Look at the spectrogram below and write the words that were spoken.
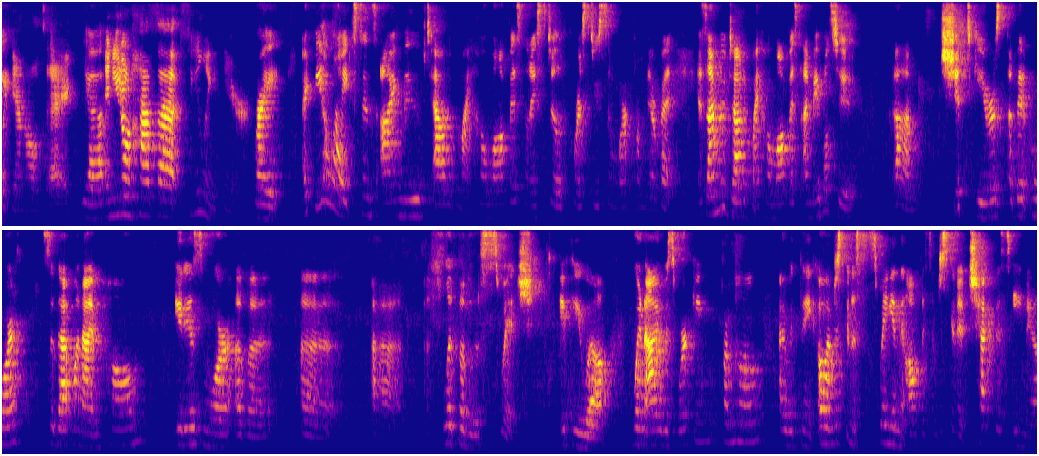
Right. again all day, Yeah, and you don't have that feeling here. right. I feel like since I moved out of my home office, and I still, of course, do some work from there, but as I moved out of my home office, I'm able to um, shift gears a bit more so that when I'm home, it is more of a, a, a, a flip of the switch, if you will. When I was working from home, I would think, oh, I'm just going to swing in the office. I'm just going to check this email.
